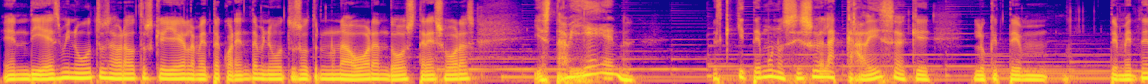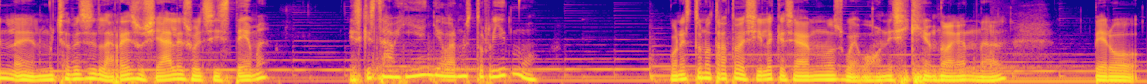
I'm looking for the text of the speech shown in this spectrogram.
en 10 minutos, habrá otros que lleguen a la meta en 40 minutos, otros en una hora, en 2, 3 horas. Y está bien. Es que quitémonos eso de la cabeza, que lo que te, te meten en muchas veces las redes sociales o el sistema, es que está bien llevar nuestro ritmo. Con esto no trato de decirle que sean unos huevones y que no hagan nada, pero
